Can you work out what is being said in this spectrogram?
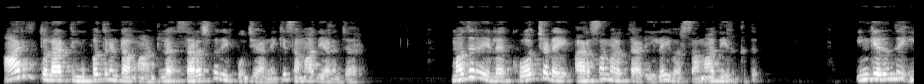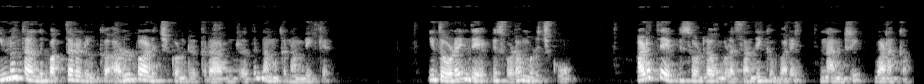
ஆயிரத்தி தொள்ளாயிரத்தி முப்பத்தி ரெண்டாம் ஆண்டுல சரஸ்வதி பூஜை அன்னைக்கு சமாதி அடைஞ்சார். மதுரையில கோச்சடை அரச மரத்து அடியில இவர் சமாதி இருக்குது. இங்க இருந்து இன்னும் தனது பக்தர்களுக்கு அருள் பாலிச்சு கொண்டிருக்கிறார்ன்றது நமக்கு நம்பிக்கை. இதோட இந்த எபிசோட முடிச்சுக்குவோம். அடுத்த எபிசோட்ல உங்களை சந்திக்கும் வரை நன்றி வணக்கம்.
